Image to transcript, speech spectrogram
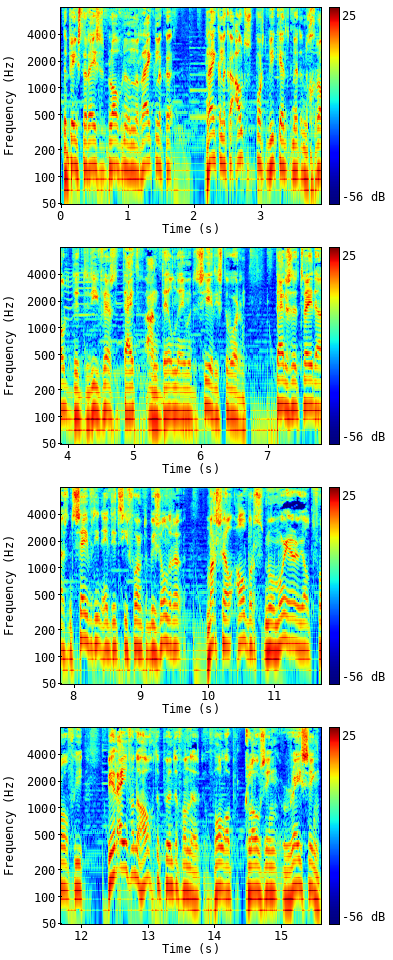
De Pinkster Races beloven een rijkelijke, rijkelijke autosportweekend... met een grote diversiteit aan deelnemende series te worden. Tijdens de 2017-editie vormt de bijzondere Marcel Albers Memorial Trophy... weer een van de hoogtepunten van de volop closing racing.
